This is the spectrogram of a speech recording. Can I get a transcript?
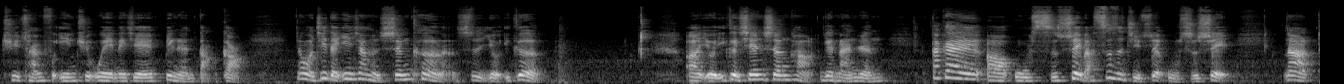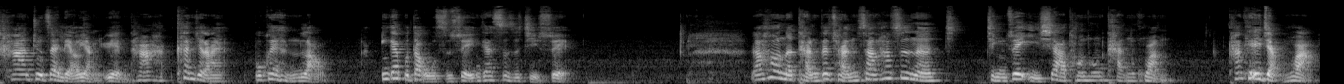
去传福音，去为那些病人祷告。那我记得印象很深刻的是有一个啊、呃，有一个先生哈，一个男人，大概呃五十岁吧，四十几岁，五十岁。那他就在疗养院，他看起来不会很老，应该不到五十岁，应该四十几岁。然后呢，躺在床上，他是呢颈椎以下通通瘫痪，他可以讲话，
